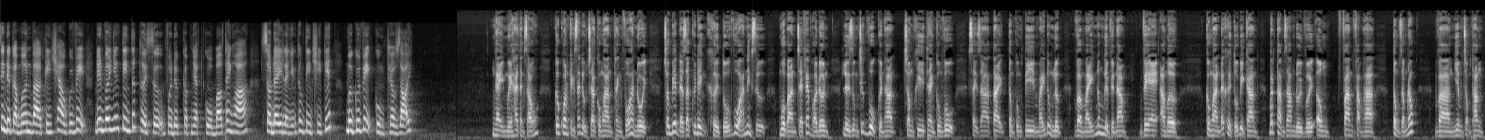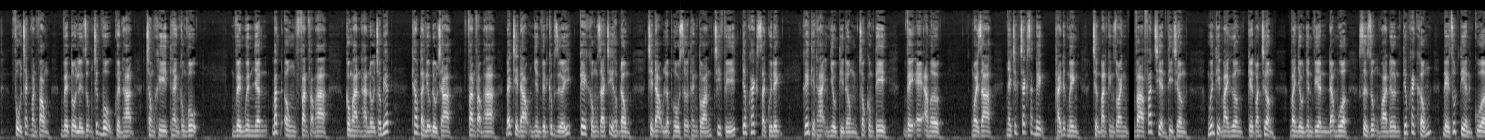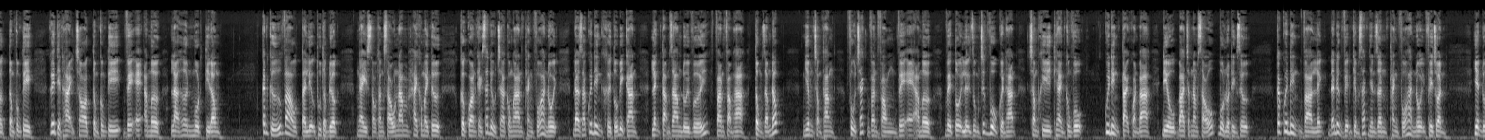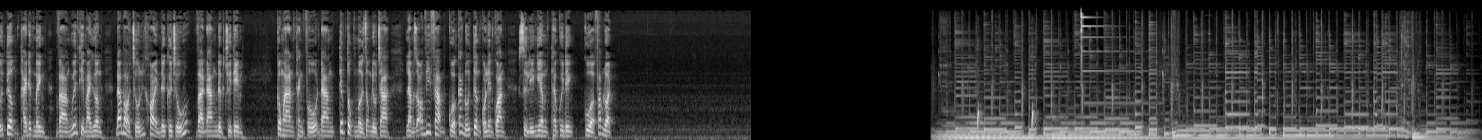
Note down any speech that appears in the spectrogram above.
Xin được cảm ơn và kính chào quý vị đến với những tin tức thời sự vừa được cập nhật của báo Thanh Hóa. Sau đây là những thông tin chi tiết, mời quý vị cùng theo dõi. Ngày 12 tháng 6, cơ quan cảnh sát điều tra công an thành phố Hà Nội cho biết đã ra quyết định khởi tố vụ án hình sự mua bán trái phép hóa đơn, lợi dụng chức vụ quyền hạn trong khi thành công vụ xảy ra tại Tổng công ty Máy động lực và Máy nông nghiệp Việt Nam VEAM. Công an đã khởi tố bị can, bắt tạm giam đối với ông Phan Phạm Hà, tổng giám đốc và Nghiêm Trọng Thăng, phụ trách văn phòng về tội lợi dụng chức vụ quyền hạn trong khi thi hành công vụ. Về nguyên nhân bắt ông Phan Phạm Hà, Công an Hà Nội cho biết, theo tài liệu điều tra, Phan Phạm Hà đã chỉ đạo nhân viên cấp dưới kê khống giá trị hợp đồng, chỉ đạo lập hồ sơ thanh toán chi phí tiếp khách sai quy định, gây thiệt hại nhiều tỷ đồng cho công ty VEAM. Ngoài ra, nhà chức trách xác định Thái Đức Minh, trưởng ban kinh doanh và phát triển thị trường, Nguyễn Thị Mai Hương, kế toán trưởng và nhiều nhân viên đã mua, sử dụng hóa đơn tiếp khách khống để rút tiền của tổng công ty, gây thiệt hại cho tổng công ty VEAM là hơn 1 tỷ đồng. Căn cứ vào tài liệu thu thập được, ngày 6 tháng 6 năm 2024, cơ quan cảnh sát điều tra công an thành phố Hà Nội đã ra quyết định khởi tố bị can, lệnh tạm giam đối với Phan Phạm Hà, tổng giám đốc, Nghiêm Trọng Thăng, phụ trách văn phòng VEAM về tội lợi dụng chức vụ quyền hạn trong khi thi hành công vụ, quy định tại khoản 3, điều 356 Bộ luật hình sự. Các quyết định và lệnh đã được Viện Kiểm sát Nhân dân thành phố Hà Nội phê chuẩn. Hiện đối tượng Thái Đức Minh và Nguyễn Thị Mai Hương đã bỏ trốn khỏi nơi cư trú và đang được truy tìm. Công an thành phố đang tiếp tục mở rộng điều tra, làm rõ vi phạm của các đối tượng có liên quan, xử lý nghiêm theo quy định của pháp luật.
